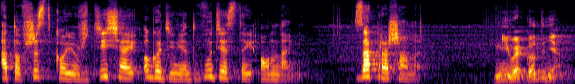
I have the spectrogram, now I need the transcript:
a to wszystko już dzisiaj o godzinie 20 online. Zapraszamy. Miłego dnia!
